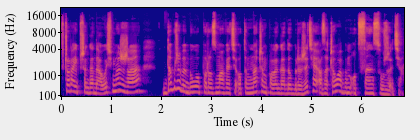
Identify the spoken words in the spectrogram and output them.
wczoraj przegadałyśmy, że dobrze by było porozmawiać o tym, na czym polega dobre życie, a zaczęłabym od sensu życia.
